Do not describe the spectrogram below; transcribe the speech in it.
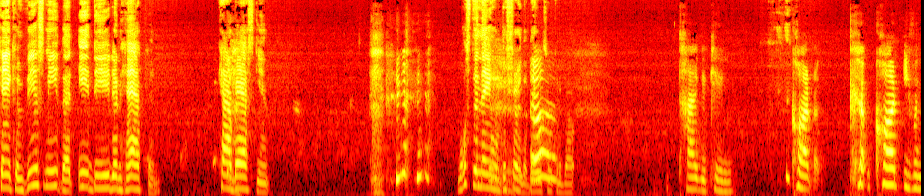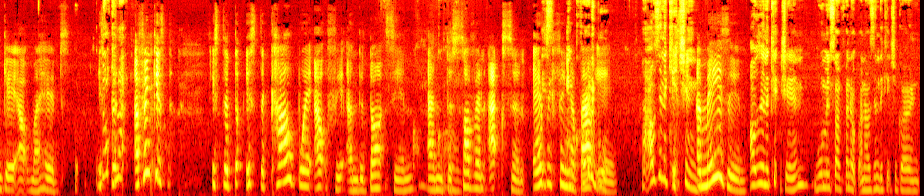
Can't convince me that it didn't happen. Carole Baskin. What's the name of the show that they were talking about? Tiger King. Can't can't even get it out of my head. It's No, the, I- I think it's it's the it's the cowboy outfit and the dancing Oh and the southern accent. Everything about it. I was in the It's kitchen. amazing. I was in the kitchen warming something up, and I was in the kitchen going,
